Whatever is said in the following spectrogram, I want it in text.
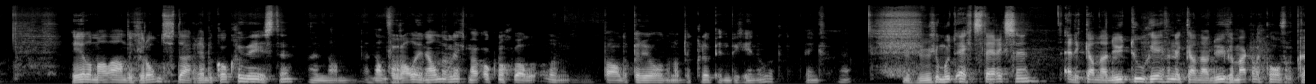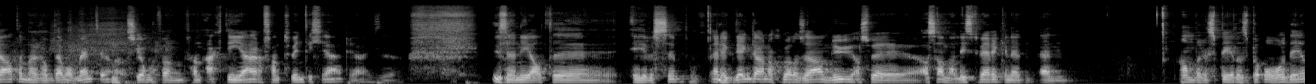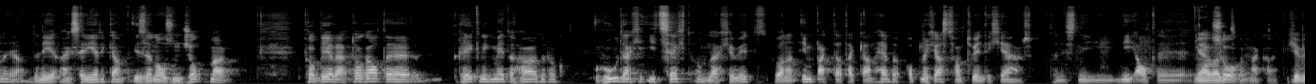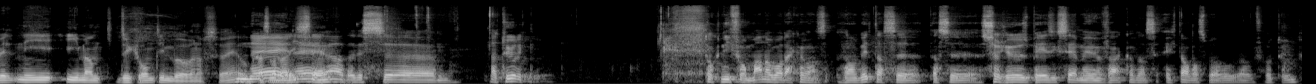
helemaal aan de grond, daar heb ik ook geweest. Hè. En, dan, en dan vooral in Anderlecht, maar ook nog wel een bepaalde perioden op de club in het begin ook. Ik denk van, ja. Mm-hmm. Je moet echt sterk zijn. En ik kan dat nu toegeven, ik kan daar nu gemakkelijk over praten, maar op dat moment, als jongen van, van 18 jaar of van 20 jaar, ja, is, is dat niet altijd even simpel. En ik denk daar nog wel eens aan, nu, als wij als analist werken en, en andere spelers beoordelen. Ja. De, langs de ene kant is dat onze job, maar ik probeer daar toch altijd rekening mee te houden ook. Hoe dat je iets zegt, omdat je weet wat een impact dat dat kan hebben op een gast van 20 jaar. Dat is niet, niet altijd Ja, zo gemakkelijk. Je wilt niet iemand de grond inboren of zo, hè? Ook Nee, nee, zijn. ja, dat is eh, natuurlijk toch niet voor mannen waar dat je van, van weet dat ze, dat ze serieus bezig zijn met hun vak of dat ze echt alles wel, wel voor doen.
